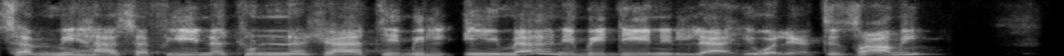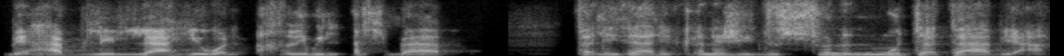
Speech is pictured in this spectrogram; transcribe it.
سميها سفينة النجاة بالإيمان بدين الله والاعتصام بحبل الله والأخذ بالأسباب. فلذلك نجد السنن متتابعة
